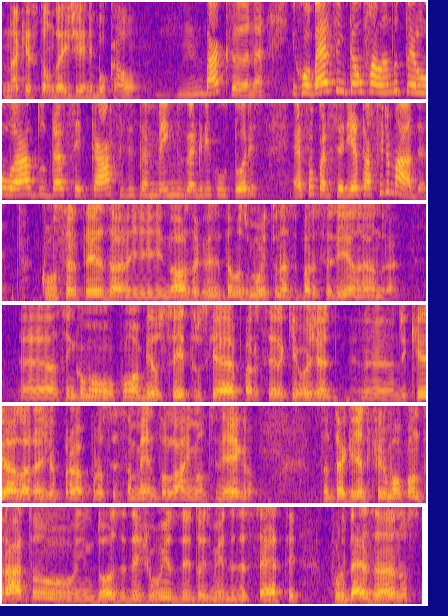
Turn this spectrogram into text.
na questão da higiene bucal. Hum, bacana. E Roberto, então, falando pelo lado da Secafes e também dos agricultores, essa parceria está firmada? Com certeza, e nós acreditamos muito nessa parceria, né, André? É, assim como com a Biocitrus, que é parceira que hoje é, adquire a laranja para processamento lá em Montenegro. Tanto é que a gente firmou o contrato em 12 de junho de 2017 por 10 anos.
